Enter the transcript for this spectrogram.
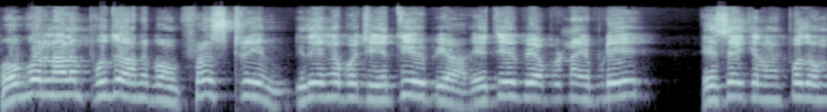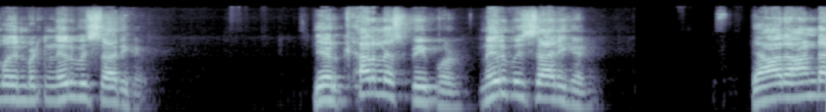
ஒவ்வொரு நாளும் புது அனுபவம் ஃப்ரெஷ் ஸ்ட்ரீம் இது எங்கே போச்சு? எத்தியோப்பியா. எத்தியோப்பியா அப்படின்னா எப்படி? எஸ்ஐக்கள் முப்பது ஒன்பது படி நிர்விசாரிகள். தேர் கேர்லெஸ் பீப்புள் நிர்விசாரிகள். யார் ஆண்டா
